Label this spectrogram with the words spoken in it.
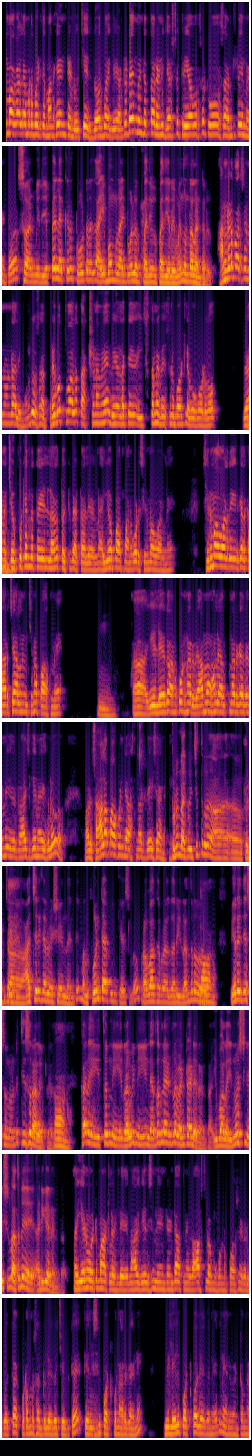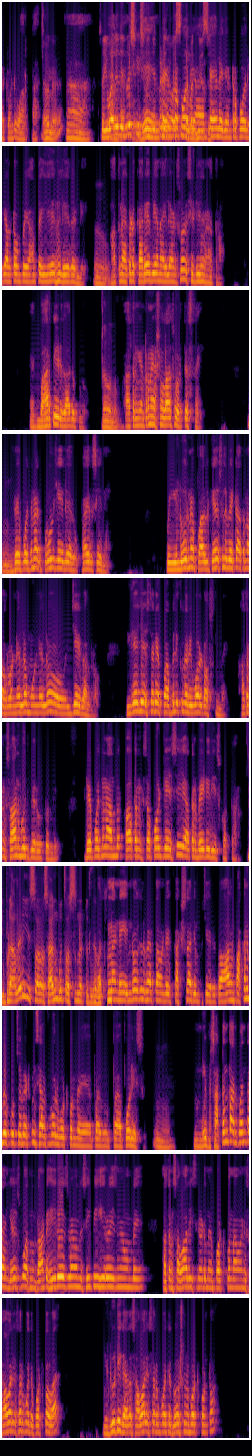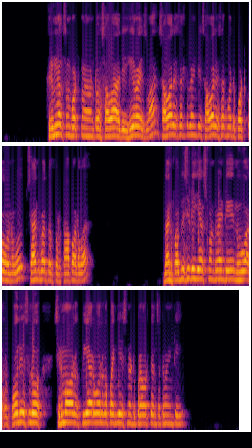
సినిమా వాళ్ళు ఎమ్మడి పడితే మనకేంటండి వచ్చేది? దౌర్భాగ్యం. ఎంటర్టైన్మెంట్ ఇస్తారండి. Just three hours two hours entertainment. So and మీరు చెప్పే లెక్కన టోటల్గా ఐబొమ్మ లాంటి వాళ్ళు పది పది ఇరవై మంది ఉండాలంటారు. హండ్రెడ్ పర్సెంట్ ఉండాలి. ముందు ప్రభుత్వాలు తక్షణమే వీళ్ళకి ఇస్తున్న వెసులుబాట్లు ఇవ్వకూడదు. వీళ్ళని. చెప్పు కింద తేలిలాగా తొక్కి పెట్టాలి వీళ్ళని అయ్యో పాపం అనకూడదు సినిమా వాళ్ళని. సినిమా వాళ్ళ దగ్గరికి వెళ్ళి కరచాలనం ఇచ్చినా పాపమే. ఉమ్. ఆ, వీళ్ళు ఏదో అనుకుంటున్నారు వ్యామోహంలో వెళ్తున్నారు కదండి రాజకీయ నాయకులు. వాళ్ళు చాలా పాపం చేస్తున్నారు దేశానికి. ఇప్పుడు నాకు విచిత్రం కొంచెం ఆశ్చర్యకర విషయం ఏంటంటే మన ఫోన్ ట్యాపింగ్ కేసులో ప్రభాకర్ రావు గారు వీళ్ళందరూ వేరే దేశం నుండి తీసుకురాలేకపోయారు. అవును. కానీ ఇతన్ని రవిని నెదర్లాండ్లో వెంటాడారంట. ఇవాళ ఇన్వెస్టిగేషన్లో అతనే అడిగాడంట. అయ్యని ఒకటి మాటలండి నాకు తెలిసింది ఏంటంటే అతను ఏదో ఆస్తులు అమ్ముకున్న కోసం ఇక్కడికి వస్తే కుటుంబ సభ్యులు ఏదో చెబితే తెలిసి పట్టుకున్నారు కానీ వీళ్ళు వెళ్ళి పట్టుకోలేదు అనేది నేను వింటున్నటువంటి వార్త. సో ఇవాళ ఇంటర్పోల్కి వెళ్ళటం పోయి అంత ఇదేమీ లేదండి. అతను ఎక్కడ కరేబియన్ ఐలాండ్స్లో సిటిజన్ అతను. భారతీయుడు కాదు ఇప్పుడు. అవును. అతనికి ఇంటర్నేషనల్ లాస్ వర్తిస్తాయి. రేపు పొద్దున అది ప్రూవ్ చేయలేరు పైరసీని ఇప్పుడు ఈ ఊరినే పలు కేసులు పెట్టి అతను ఒక రెండు నెలలో మూడు నెలలో ఇది చేయగలరు. ఇదే చేస్తే రేపు పబ్లిక్లో రివోల్ట్ వస్తుంది. అతనికి సానుభూతి పెరుగుతుంది. రేపు పొద్దున అందరూ అతనికి సపోర్ట్ చేసి అతను బయటికి తీసుకొస్తారు. ఇప్పుడు ఆల్రెడీ సానుభూతి వస్తున్నట్టుంది కదా? వస్తుందండి. ఎన్ని రోజులు పెడతామండి? కక్ష సాధింపు చేరుతో వాళ్ళని పక్కన పోయి కూర్చోబెట్టుకుని సెల్ఫ్ గోల్ కొట్టుకుంది పోలీసు. ఉమ్. నీ చట్టం తన పని తాను చేసిపోతుంది. దాంట్లో హీరోయిజం ఏముంది సిపి హీరోయిజం ఏముంది అతను సవాల్ ఇసిరాడు మేము పట్టుకున్నామని సవాల్ ఇసరకపోతే పట్టుకోవా? నీ డ్యూటీ కదా సవాల్ ఇసరకపోతే దోషులను పట్టుకుంటాం. క్రిమినల్స్ని పట్టుకున్నామంటాం సవా అది హీరోయిజమా? సవాల్ ఇసరటం ఏంటి? సవాల్ ఇసరకపోతే పట్టుకోవా నువ్వు? శాంతి భద్రతలు కాపాడవా? దాన్ని పబ్లిసిటీ చేసుకుంటాం ఏంటి? నువ్వు అసలు పోలీసులు సినిమా వాళ్ళకి పిఆర్ఓలుగా పనిచేసినట్టు ప్రవర్తించడం ఏంటి?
